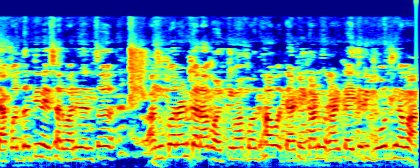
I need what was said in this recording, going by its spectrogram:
त्या पद्धतीने सर्वांनी त्यांचं अनुकरण करावं किंवा बघावं त्या ठिकाणून आणि काहीतरी बोध घ्यावा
